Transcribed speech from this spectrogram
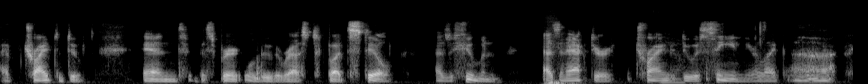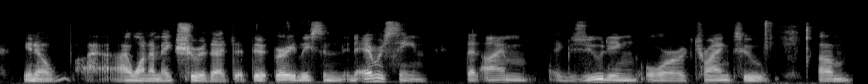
have tried to do and the spirit will do the rest. But still, as a human, as an actor trying yeah. to do a scene, you're like, uh, you know, I, I want to make sure that at the very least in, in every scene that I'm exuding or trying to um,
